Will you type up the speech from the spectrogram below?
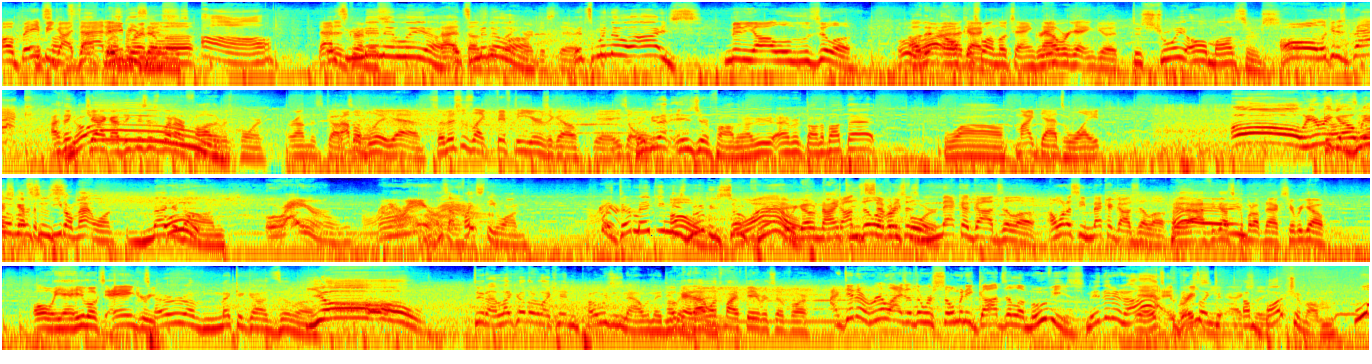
Oh, baby It's not guy, fat that is baby Grimace. Babyzilla. Aw, That it's is Grimace. Minilla. That it's Minilla. like It's Minilla Ice. Minialzilla. Ooh, Oh, that- alright, okay. This one looks angry. now we're getting good. Destroy all monsters. oh, look at his back. I think Jack. I think this is when our father was born. Around this Godzilla. Probably, yeah. So this is like 50 years ago. Yeah, he's old. Maybe that is your father. Have you ever thought about that? Wow. My dad's white. Oh, here we go. We actually got some heat on that one. Megalon. That's a feisty one. Wait, they're making these Oh, movies so wow. quick. Here we go. Godzilla versus 1974. Mecha Godzilla. I want to see Mecha Godzilla. Yeah, I think that's coming up next. Here we go. Oh yeah, he looks angry. Terror of Mecha Godzilla. Yo! Dude, I like how they're like hitting poses now when they do Okay, that back. one's my favorite so far. I didn't realize that there were so many Godzilla movies. Neither did I. Yeah, it's There's like crazy, actually. a bunch of them. Whoa!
